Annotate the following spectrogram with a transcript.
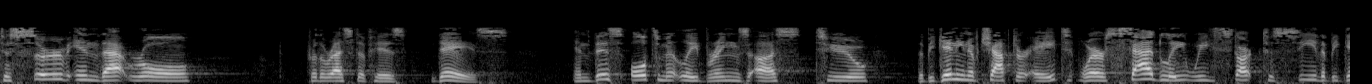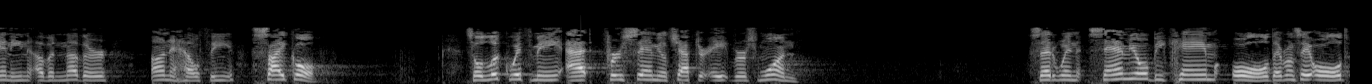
to serve in that role for the rest of his days. And this ultimately brings us to the beginning of chapter 8 where sadly we start to see the beginning of another unhealthy cycle. So look with me at 1 Samuel chapter 8 verse 1 said when Samuel became old, everyone say old,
